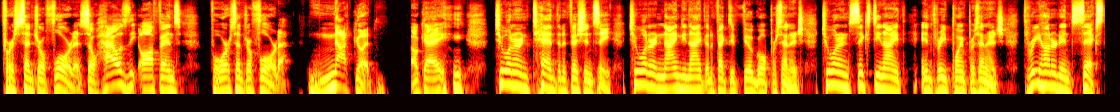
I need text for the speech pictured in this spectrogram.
for Central Florida. So, how's the offense for Central Florida? Not good. Okay. 210th in efficiency, 299th in effective field goal percentage, 269th in three point percentage, 306th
